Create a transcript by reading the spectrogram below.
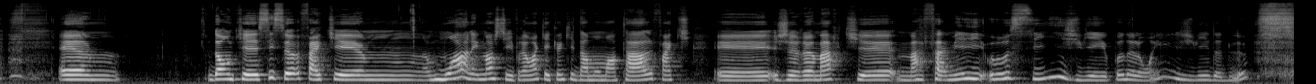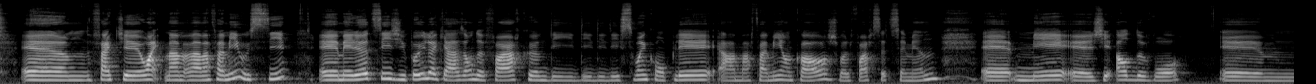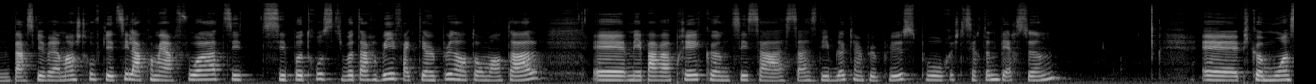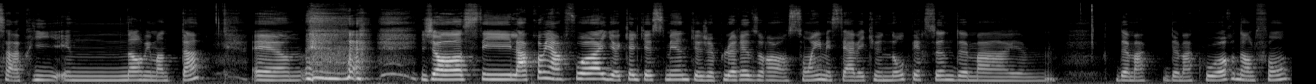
Euh, donc, euh, c'est ça. Fait que euh, moi, honnêtement, j'étais vraiment quelqu'un qui est dans mon mental. Fait que je remarque que ma famille aussi, je viens pas de loin, je viens de là. fait que, ouais, ma, ma, famille aussi. mais là, tu sais, j'ai pas eu l'occasion de faire comme des, des, des, soins complets à ma famille encore. Je vais le faire cette semaine. mais j'ai hâte de voir. Parce que vraiment, je trouve que, tu sais, la première fois, tu sais, sais pas trop ce qui va t'arriver, fait que t'es un peu dans ton mental. Euh, mais par après, comme tu sais, ça, ça se débloque un peu plus pour certaines personnes. Euh, puis comme moi, ça a pris énormément de temps. Euh, genre, c'est la première fois, il y a quelques semaines, que je pleurais durant un soin, mais c'était avec une autre personne de ma, de ma, de ma cohorte, dans le fond.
